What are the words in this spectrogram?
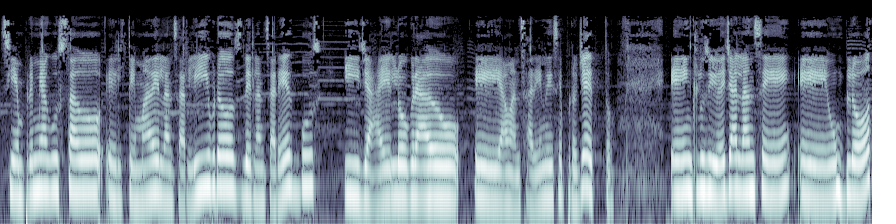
siempre me ha gustado el tema de lanzar libros, de lanzar Edbus y ya he logrado eh, avanzar en ese proyecto. E inclusive ya lancé eh, un blog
